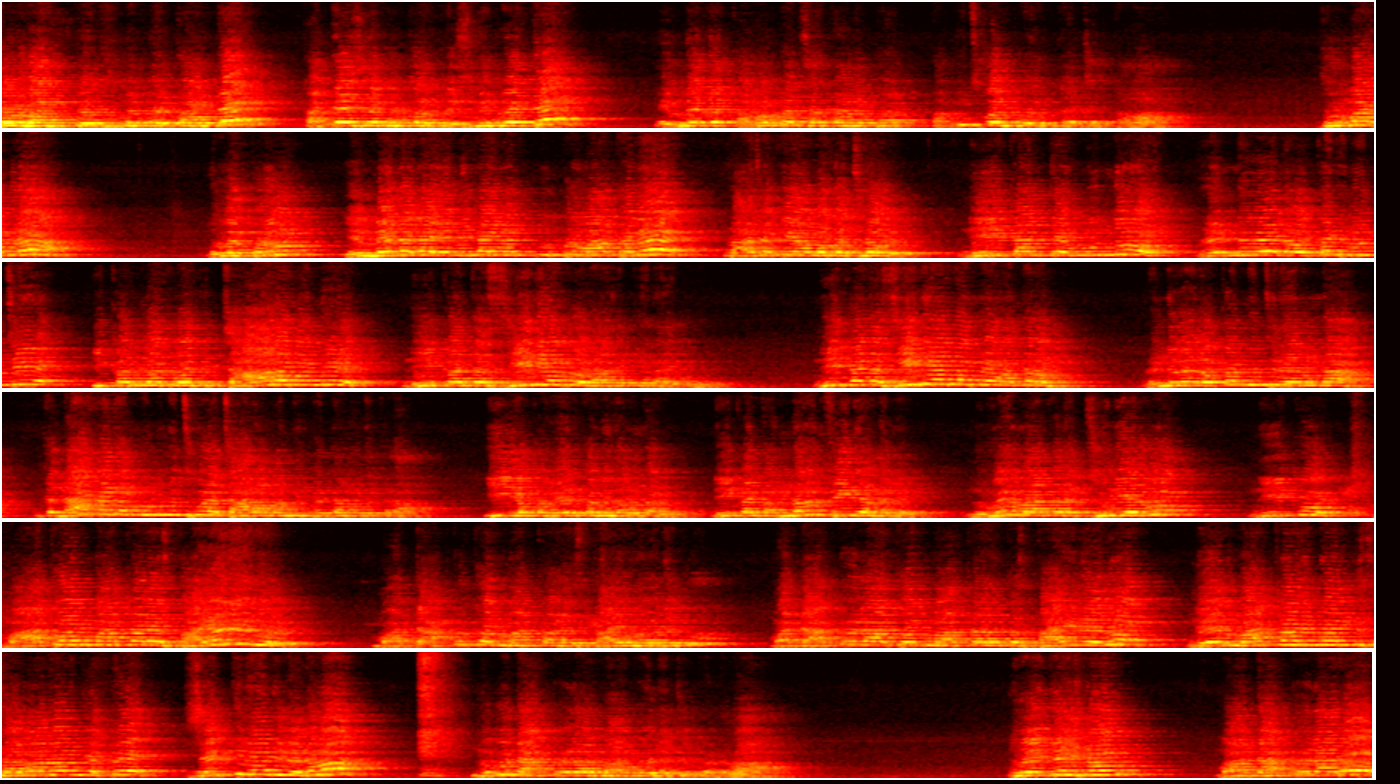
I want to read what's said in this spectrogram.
తప్పించుకొని వాళ్ళు press meet పెడతా ఉంటే కట్టేసిన కుక్కలు ప్రెస్ మీట్ పెడితే ఎమ్మెల్యే గవర్నమెంట్ సత్తాన్ని తప్పించుకొని పోయింటా చెప్తావా దుర్మార్గుడా నువ్వెప్పుడు ఎమ్మెల్యేగా ఎన్నికైనప్పుడు మాత్రమే రాజకీయాల్లోకి వచ్చినావు. నీకంటే ముందు రెండు వేల ఒకటి నుంచి ఇక్కడ ఉన్నటువంటి చాలా మంది నీకంటే సీనియర్లు రాజకీయ నాయకులు. నీకంటే సీనియర్లు మేమందరం రెండు వేల ఒకటి నుంచి నేనున్నా. ఇంకా నాకంటే ముందు నుంచి కూడా చాలా మంది ఈ యొక్క వేదిక మీద ఉన్నారు. నీకంటే అందరం సీనియర్లే నువ్వే మాట్లాడే జూనియరు నీకు మాతో మాట్లాడే స్థాయి లేదు. మా డాక్టర్తో మాట్లాడే స్థాయి లేదు. మా డాక్టర్ గారితో మాట్లాడేంత స్థాయి లేదు. నేను మాట్లాడిన దానికి సమాధానం చెప్పే శక్తి లేని విధవా? నువ్వు డాక్టర్ గారు మాట్లాడని చెప్పాడువా? నువ్వేం చేసినావు? మా డాక్టర్ గారు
